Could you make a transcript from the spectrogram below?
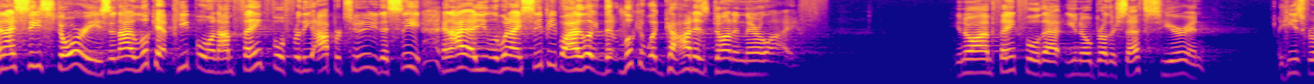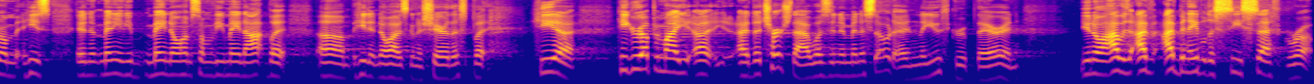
And I see stories, and I look at people, and I'm thankful for the opportunity to see. And I, when I see people, I look, look at what God has done in their life. You know, I'm thankful that, you know, Brother Seth's here, and he's from, he's, and many of you may know him, some of you may not, but um, he didn't know I was going to share this, but he, uh, he grew up in my, uh, the church that I was in in Minnesota, in the youth group there, and, you know, I was, I've, I've been able to see Seth grow.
